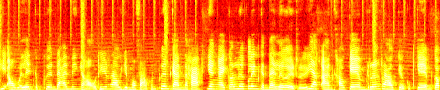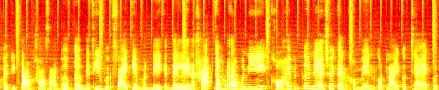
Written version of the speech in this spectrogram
ที่เอาไว้เล่นกับเพื่อนได้ไม่เหงาที่เราหยิบมาฝากเพื่อนๆกันนะคะยังไงก็เลือกเล่นกันได้เลย หรืออยากอ่านข่าวเกม เรื่องราวเกี่ยวกับเกม ก็ไปติดตามข่าวสารเพิ่มเติมได้ที่เว็บไซต์เกมมันเดย์กันได้เลยนะคะสำหรับวันนี้ขอให้เพื่อนๆเนี่ยช่วยกันคอมเมนต์กดไลค์กดแชร์ กด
